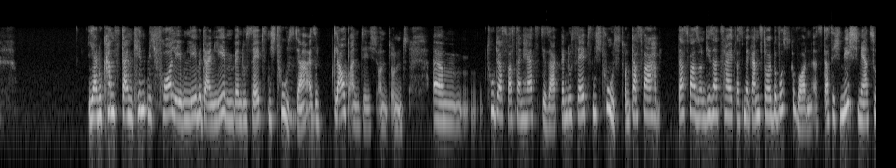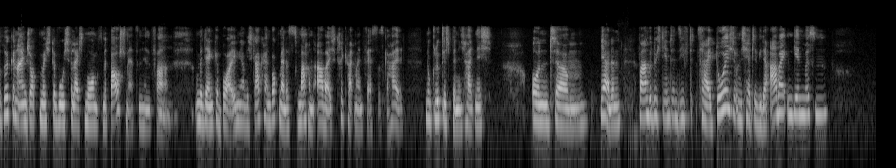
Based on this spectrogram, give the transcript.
ja, du kannst deinem Kind nicht vorleben, lebe dein Leben, wenn du es selbst nicht tust, mhm. ja. Also glaub an dich und, und ähm, tu das, was dein Herz dir sagt, wenn du es selbst nicht tust. Und das war, das war so in dieser Zeit, was mir ganz doll bewusst geworden ist, dass ich nicht mehr zurück in einen Job möchte, wo ich vielleicht morgens mit Bauchschmerzen hinfahre mhm. und mir denke, boah, irgendwie habe ich gar keinen Bock mehr, das zu machen, aber ich kriege halt mein festes Gehalt. Nur glücklich bin ich halt nicht. Und ähm, ja, dann waren wir durch die Intensivzeit durch und ich hätte wieder arbeiten gehen müssen.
